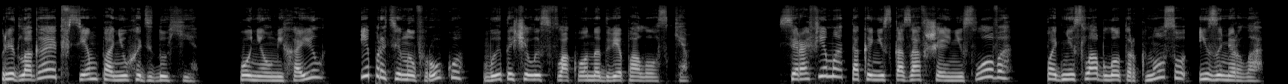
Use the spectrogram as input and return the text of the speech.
Предлагает всем понюхать духи понял Михаил и, протянув руку, вытащил из флакона две полоски. Серафима, так и не сказавшая ни слова, поднесла блотер к носу и замерла.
